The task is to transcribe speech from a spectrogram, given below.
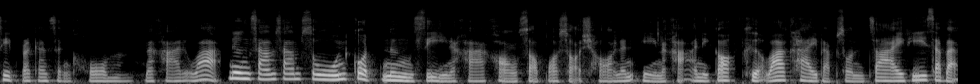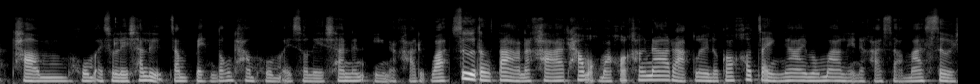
สิทธิประกันสังคมนะคะ หรือว่า 1330 กด 14 นะคะ ของสปสช นั่นเองนะคะ อันนี้ก็เผื่อว่าใครแบบสนใจที่จะแบบทำ Home Isolation หรือจำเป็นต้องทำ Home Isolation นั่นเองนะคะ หรือว่าสื่อต่างๆนะคะทำออกมาค่อนข้างน่ารักเลย แล้วก็เข้าใจง่ายมากๆเลยนะคะ สามารถเสิร์ช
